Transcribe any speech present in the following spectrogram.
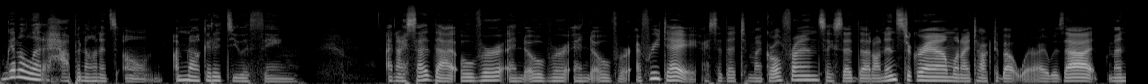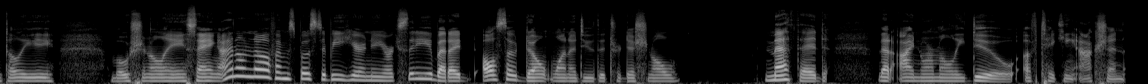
I'm going to let it happen on its own. I'm not going to do a thing. And I said that over and over and over every day. I said that to my girlfriends. I said that on Instagram when I talked about where I was at mentally, emotionally, saying, I don't know if I'm supposed to be here in New York City, but I also don't want to do the traditional method that I normally do of taking action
